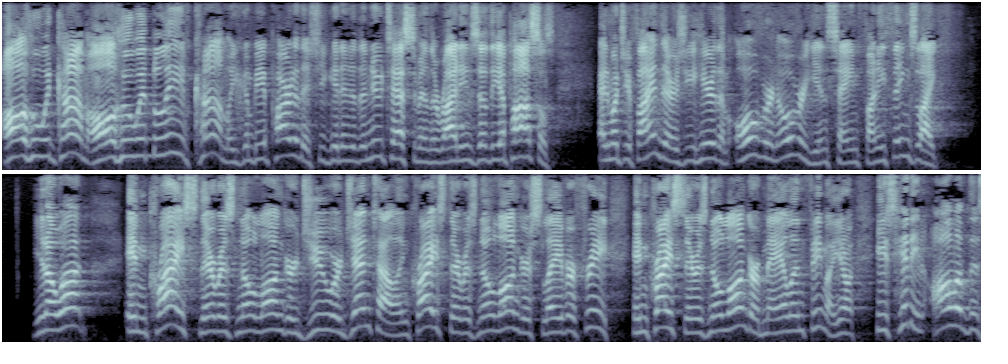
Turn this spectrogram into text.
All who would come, all who would believe, come. You can be a part of this. You get into the New Testament and the writings of the apostles. And what you find there is you hear them over and over again saying funny things like, you know what? In Christ, there is no longer Jew or Gentile. In Christ, there is no longer slave or free. In Christ, there is no longer male and female. You know, he's hitting all of the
